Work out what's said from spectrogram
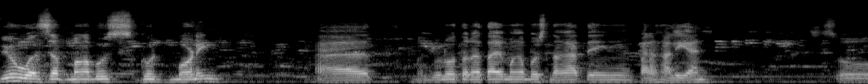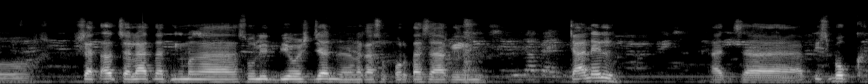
Yo, what's up mga boss? Good morning. At magluluto na tayo mga boss ng ating pananghalian. So, shout out sa lahat nating mga solid viewers dyan na nakasuporta sa aking channel at sa Facebook.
